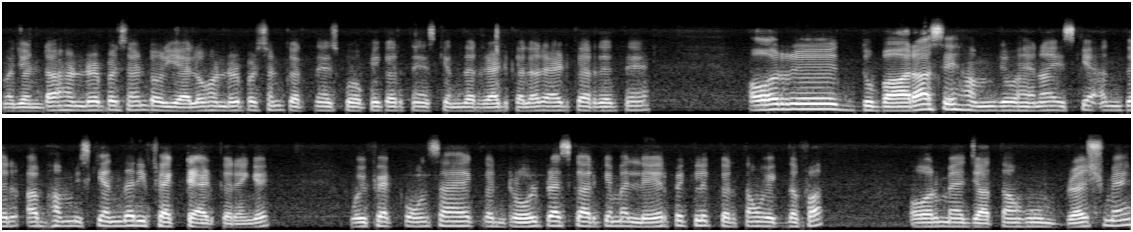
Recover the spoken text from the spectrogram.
मजंटा हंड्रेड परसेंट और येलो हंड्रेड परसेंट करते हैं, इसको ओके करते हैं। इसके अंदर रेड कलर ऐड कर देते हैं। और दोबारा से हम जो है ना, इसके अंदर, अब हम इसके अंदर इफ़ेक्ट ऐड करेंगे। वो इफ़ेक्ट कौन सा है? कंट्रोल प्रेस करके मैं लेयर पे क्लिक करता हूँ एक दफ़ा। और मैं जाता हूँ ब्रश में।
